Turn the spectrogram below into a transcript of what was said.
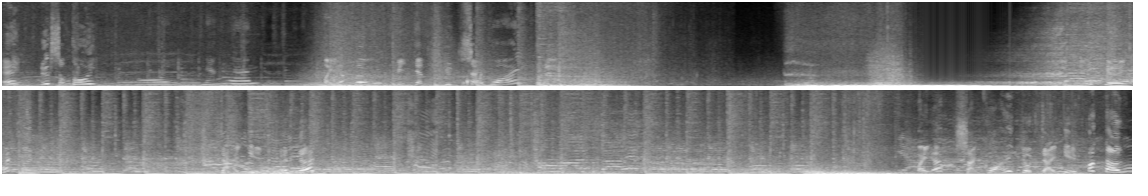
Ê nước sống thôi. Thôi nắng lắm. Bảy ấp mới vì nhanh được sảng khoái. Để chơi hết mình. Trải nghiệm hết nết. Bảy ấp sảng khoái cho trải nghiệm bất tận.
